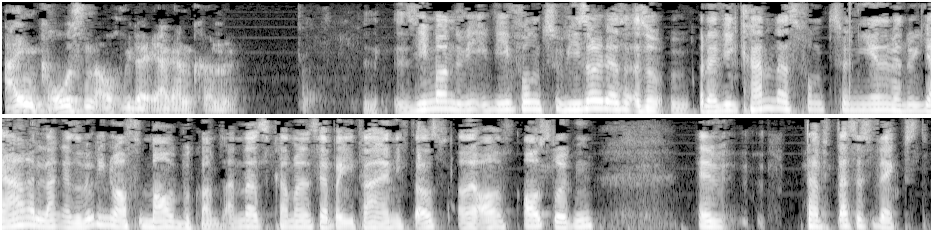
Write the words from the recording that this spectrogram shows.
einen Großen auch wieder ärgern können. Simon, wie, wie, funkt, wie soll das, also, oder wie kann das funktionieren, wenn du jahrelang, also wirklich nur auf den Maul bekommst? Anders kann man es ja bei Italien nicht aus, äh, aus, ausdrücken, äh, dass, dass es wächst.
